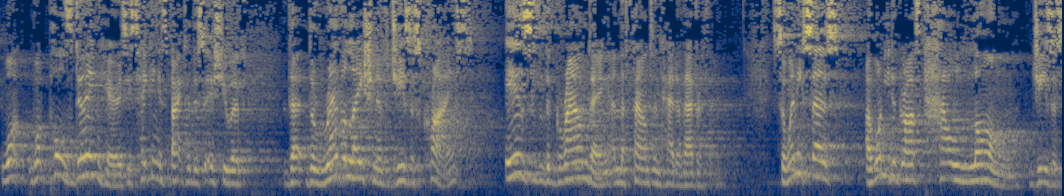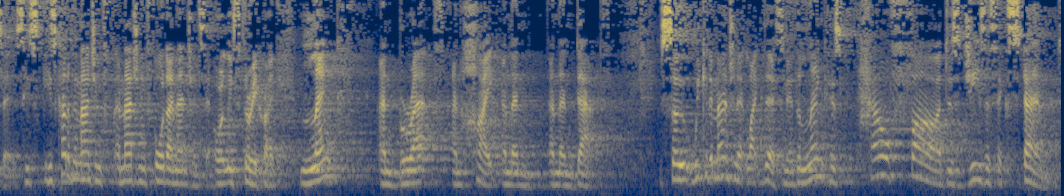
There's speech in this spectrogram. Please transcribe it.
what, what Paul's doing here is he's taking us back to this issue of the, the revelation of Jesus Christ is the grounding and the fountainhead of everything. So when he says, I want you to grasp how long Jesus is, he's, he's kind of imagining, imagining four dimensions here, or at least three, right? Length and breadth and height and then, and then depth. So we could imagine it like this. You know, the length is how far does Jesus extend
